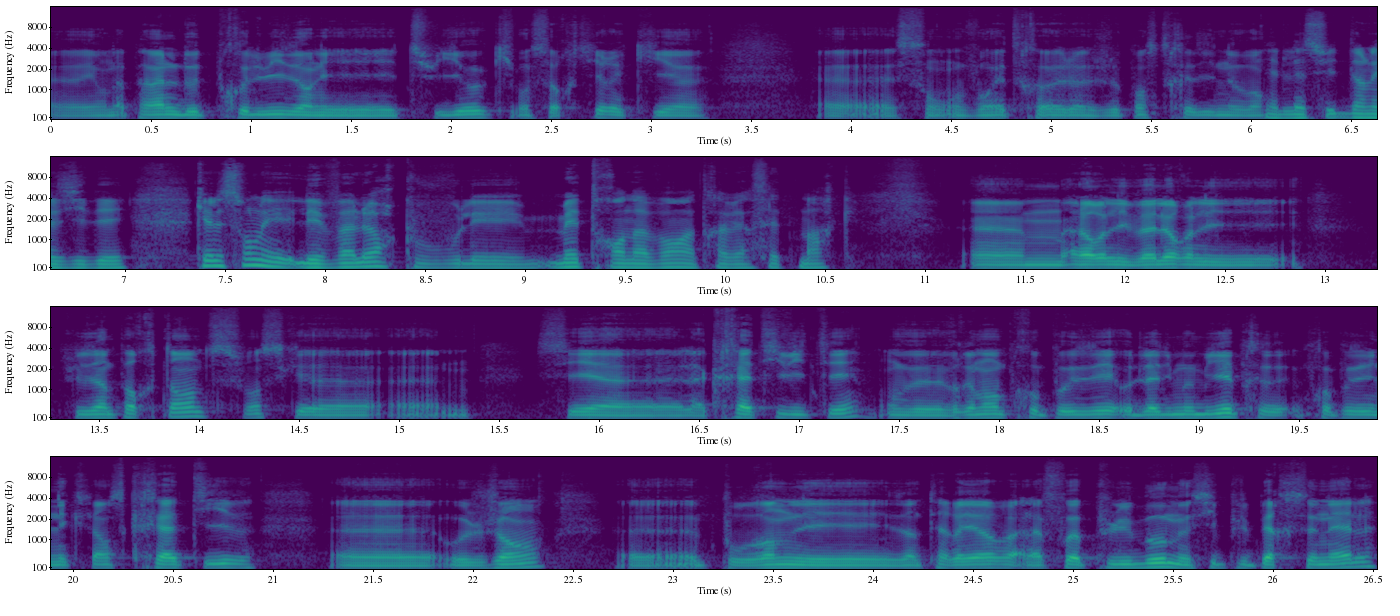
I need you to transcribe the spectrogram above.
et on a pas mal d'autres produits dans les tuyaux qui vont sortir et qui euh, sont, vont être, euh, je pense, très innovants. Il y a de la suite dans les idées. Quelles sont les, les valeurs que vous voulez mettre en avant à travers cette marque? Euh, Alors les valeurs les plus importantes, je pense que c'est euh, la créativité. On veut vraiment proposer, au-delà du mobilier, proposer une expérience créative aux gens pour rendre les intérieurs à la fois plus beaux, mais aussi plus personnels,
